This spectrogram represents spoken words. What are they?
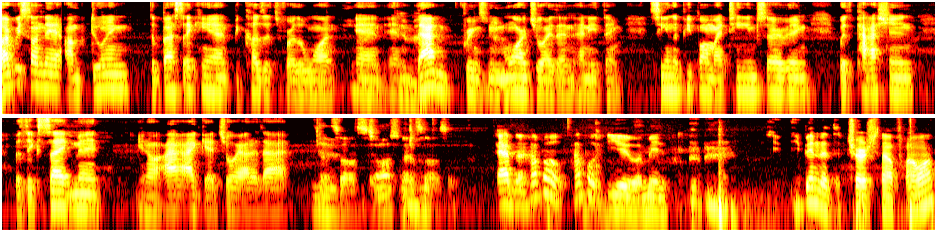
every Sunday I'm doing the best I can because it's for the one, and and Amen. that brings me more joy than anything. Seeing the people on my team serving with passion, with excitement, you know, I, I get joy out of that. That's Yeah, awesome. It's awesome. That's awesome. Abner, how about how about you? I mean, you've been at the church now for how long?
